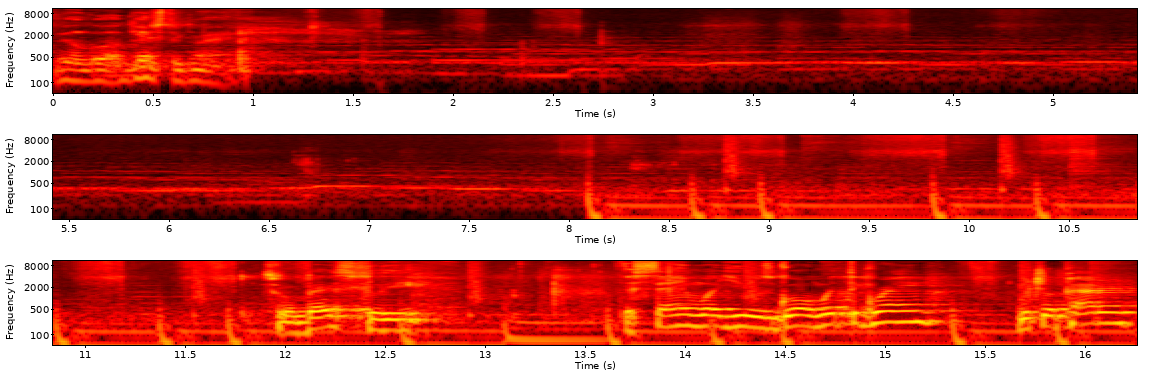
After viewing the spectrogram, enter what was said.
We're gonna go against the grain. So basically, the same way you was going with the grain, with your pattern,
